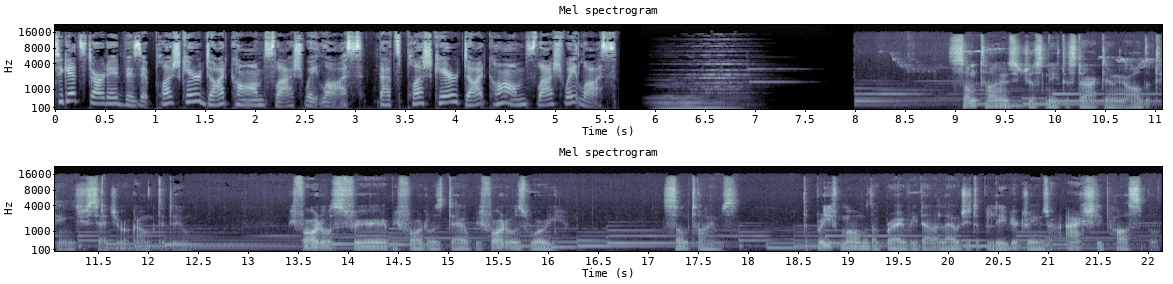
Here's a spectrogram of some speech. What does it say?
To get started, visit plushcare.com slash weight loss. That's plushcare.com slash weight loss. Sometimes you just need to start doing all the things you said you were going to do. Before there was fear, before there was doubt, before there was worry. Sometimes the brief moment of bravery that allowed you to believe your dreams are actually possible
